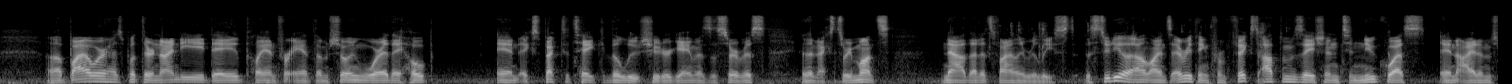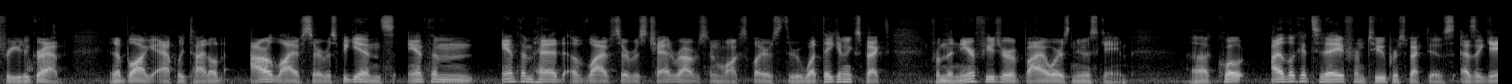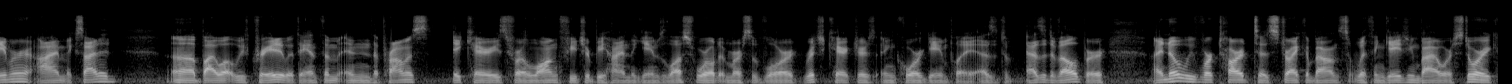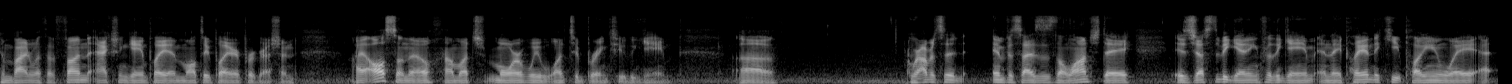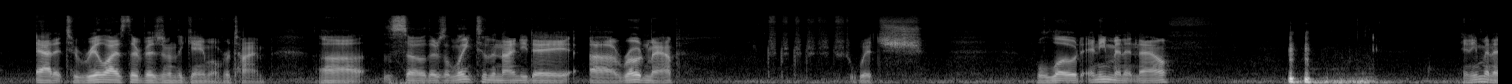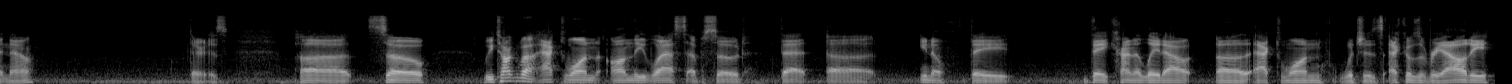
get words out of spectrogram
Uh, BioWare has put their 90 day plan for Anthem, showing where they hope and expect to take the loot shooter game as a service in the next three months, now that it's finally released. The studio outlines everything from fixed optimization to new quests and items for you to grab. In a blog aptly titled, Our Live Service Begins, Anthem Anthem head of live service Chad Robertson walks players through what they can expect from the near future of BioWare's newest game. Uh, quote, I look at today from two perspectives. As a gamer, I'm excited uh, by what we've created with Anthem and the promise it carries for a long future behind the game's lush world, immersive lore, rich characters, and core gameplay. As de- as a developer, I know we've worked hard to strike a balance with engaging Bioware story combined with a fun action gameplay and multiplayer progression. I also know how much more we want to bring to the game. Uh, Robertson emphasizes the launch day is just the beginning for the game, and they plan to keep plugging away at, at it to realize their vision of the game over time. Uh, so there's a link to the 90 day uh, roadmap, which will load any minute now. any minute now. There it is. Uh, so we talked about Act One on the last episode. That uh, you know they they kind of laid out uh, Act One, which is Echoes of Reality.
